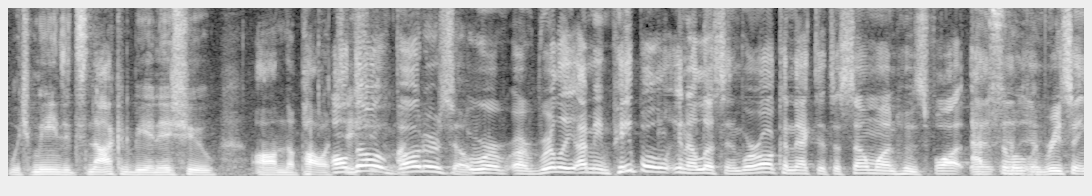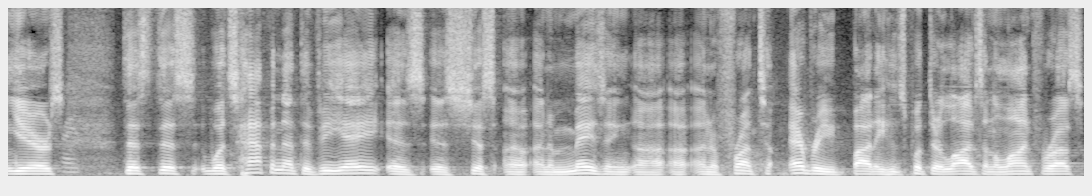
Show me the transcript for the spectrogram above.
which means it's not going to be an issue on the politicians' Although mind. voters So- were are really, I mean, people, you know, listen, we're all connected to someone who's fought in- in, in recent years. This, this, what's happened at the VA is is just a, an amazing, uh, uh, an affront to everybody who's put their lives on the line for us.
